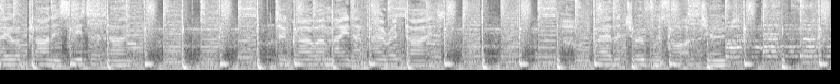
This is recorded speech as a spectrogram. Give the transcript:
They were planting seeds at night To grow a made up paradise Where the truth was not attuned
